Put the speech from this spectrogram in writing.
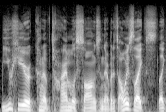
you hear kind of timeless songs in there, but it's always like like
